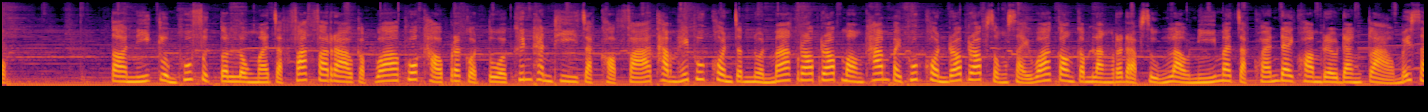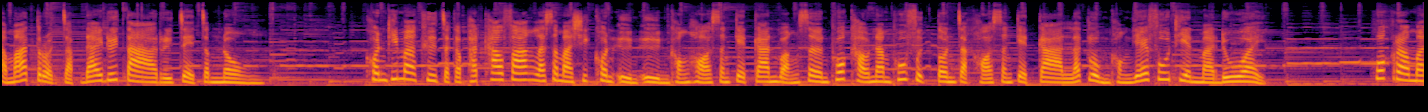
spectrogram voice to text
ก ตอนนี้กลุ่มผู้ฝึกตนลงมาจากฟากฟ้าราวกับว่าพวกเขาปรากฏตัวขึ้นทันทีจากขอบฟ้าทำให้ผู้คนจำนวนมากรอบๆ มองข้ามไปผู้คนรอบๆ สงสัยว่ากองกำลังระดับสูงเหล่านี้มาจากแคว้นใดความเร็วดังกล่าว ไม่สามารถตรวจจับได้ด้วยตาหรือเจตจำนงคนที่มาคือจักรพรรดิข้าวฟ่างและสมาชิกคนอื่น ๆ ของหอสังเกตการหวังเซินพวกเขานำผู้ฝึกตนจากหอสังเกตการและกลุ่มของเย่ฟู่เทียนมาด้วย พวกเรามา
